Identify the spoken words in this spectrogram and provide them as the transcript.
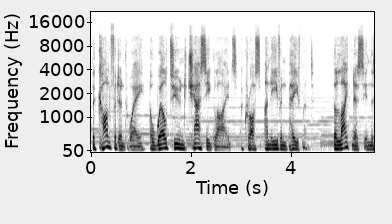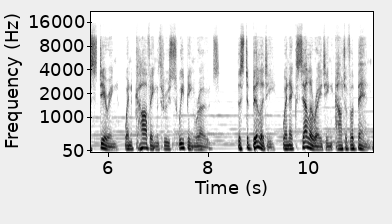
the confident way a well-tuned chassis glides across uneven pavement, the lightness in the steering when carving through sweeping roads, the stability when accelerating out of a bend.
